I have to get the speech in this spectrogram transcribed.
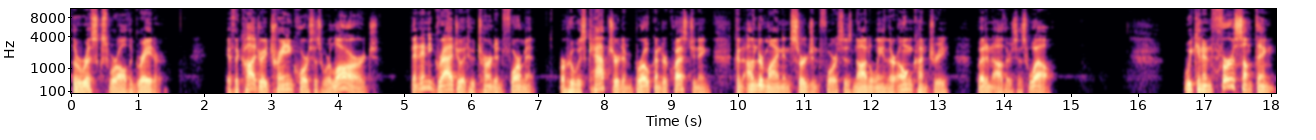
the risks were all the greater. If the cadre training courses were large, then any graduate who turned informant or who was captured and broke under questioning could undermine insurgent forces not only in their own country, but in others as well. We can infer something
